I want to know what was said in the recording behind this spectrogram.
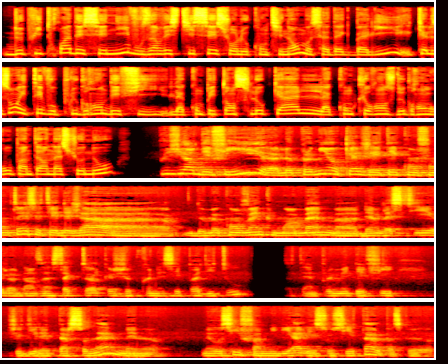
Depuis trois décennies, vous investissez sur le continent, Mossadegh Bali. Quels ont été vos plus grands défis? La compétence locale, la concurrence de grands groupes internationaux? Plusieurs défis. Euh, le premier auquel j'ai été confronté, c'était déjà euh, de me convaincre moi-même euh, d'investir dans un secteur que je ne connaissais pas du tout. C'était un premier défi, je dirais, personnel, mais mais aussi familiale et sociétale, parce que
